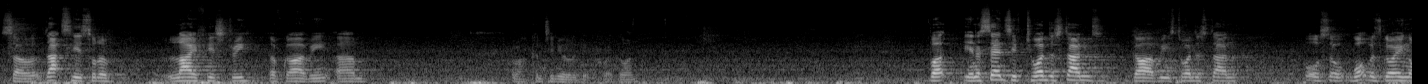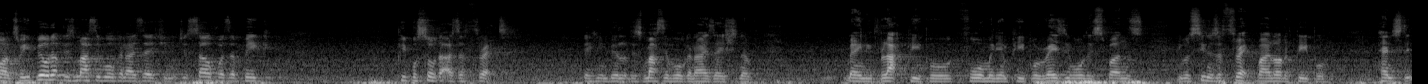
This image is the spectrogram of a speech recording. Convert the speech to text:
So that's his sort of life history of Garvey. Um, well, I'll continue a little bit before I go on. But in a sense, if to understand Garvey is to understand also what was going on. So he built up this massive organization, which itself was a big, people saw that as a threat. They can build up this massive organization of mainly black people, four million people, raising all these funds. He was seen as a threat by a lot of people, hence the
